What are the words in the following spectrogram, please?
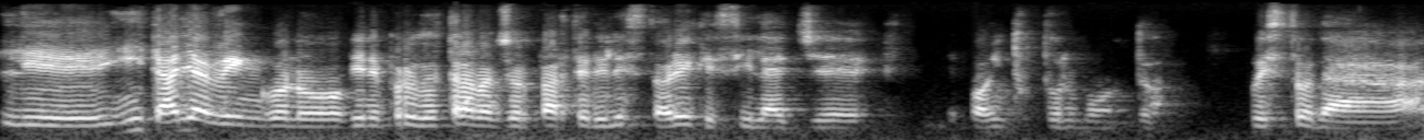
le, in Italia vengono, viene prodotta la maggior parte delle storie che si legge poi in tutto il mondo. Questo da,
